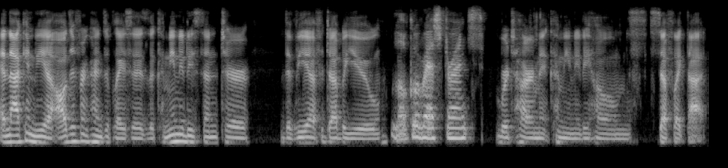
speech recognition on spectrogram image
And that can be at all different kinds of places the community center, the VFW, Local restaurants. retirement community homes, stuff like that.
